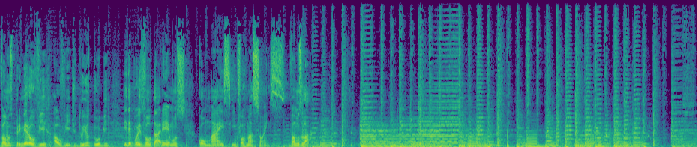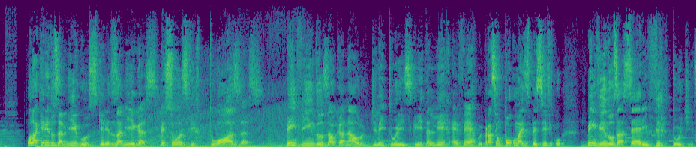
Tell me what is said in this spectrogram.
Vamos primeiro ouvir ao vídeo do YouTube e depois voltaremos com mais informações. Vamos lá! Olá, queridos amigos, queridas amigas, pessoas virtuosas. Bem-vindos ao canal de leitura e escrita Ler é Verbo. E para ser um pouco mais específico, bem-vindos à série Virtudes.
